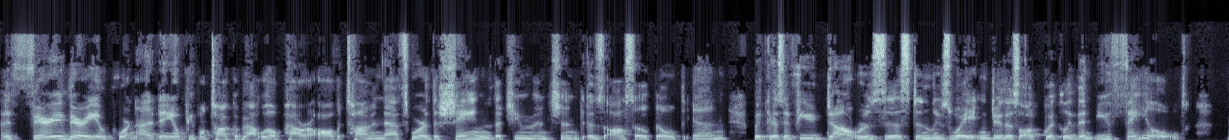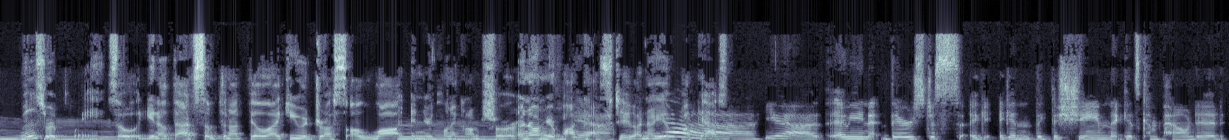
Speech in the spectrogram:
it's very, very important. I, you know, people talk about willpower all the time, and that's where the shame that you mentioned is also built in. Because if you don't resist and lose weight and do this all quickly, then you failed miserably. Mm-hmm. So, you know, that's something I feel like you address a lot mm-hmm. in your clinic, I'm mm. sure, and on your podcast yeah. too. I know you have a podcast. Yeah. I mean, there's just, again, like the shame that gets compounded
